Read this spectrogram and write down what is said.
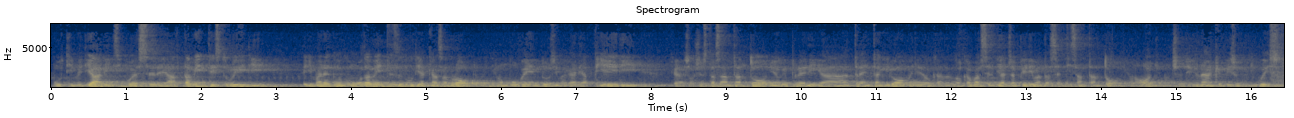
multimediali, si può essere altamente istruiti e rimanendo comodamente seduti a casa propria, quindi non muovendosi magari a piedi, che so, c'è sta Sant'Antonio che predica a 30 km, tocca, tocca farsi il viaggio a piedi quando senti Sant'Antonio, no? oggi non c'è neanche bisogno di questo,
